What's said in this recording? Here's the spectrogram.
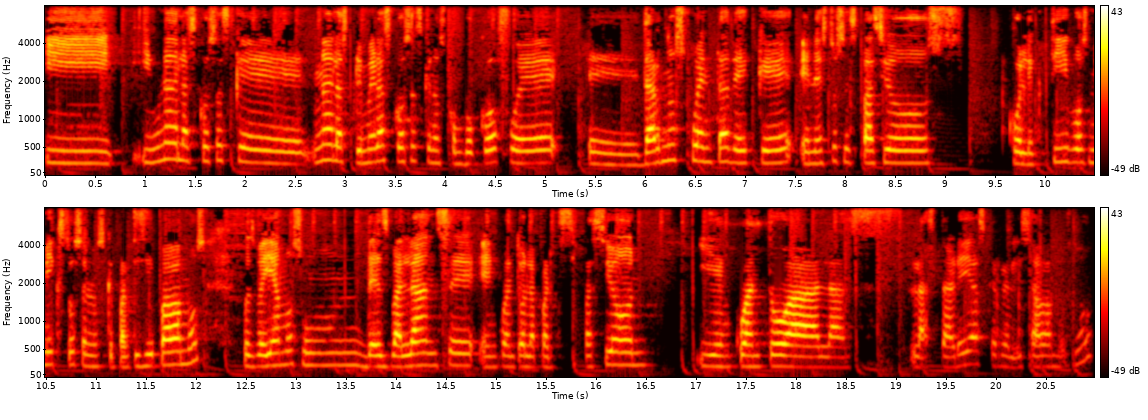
y, y, una de las cosas que, una de las primeras cosas que nos convocó fue eh, darnos cuenta de que en estos espacios colectivos mixtos en los que participábamos, pues veíamos un desbalance en cuanto a la participación y en cuanto a las, las tareas que realizábamos, ¿no?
